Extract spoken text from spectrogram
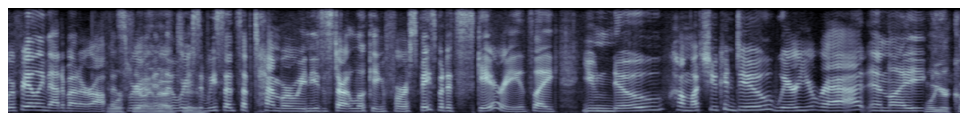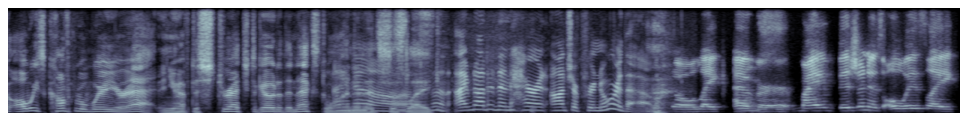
We're feeling that about our office. We're feeling in that we, too. we said September we need to start looking for a space, but it's scary. It's like you know how much you can do, where you're at, and like Well, you're always comfortable where you're at, and you have to stretch to go to the next I one, and it's just like Listen, I'm not an inherent entrepreneur though. So like ever. My vision is always like,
